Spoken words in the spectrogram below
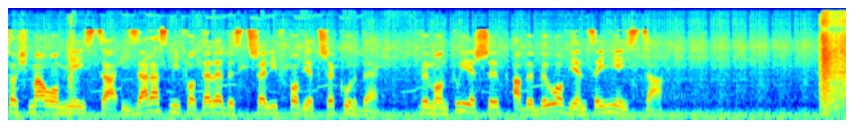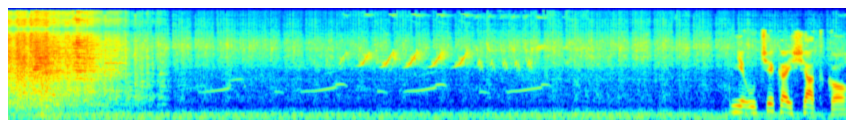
Coś mało miejsca i zaraz mi fotele wystrzeli w powietrze kurde. Wymontuję szyb, aby było więcej miejsca. Nie uciekaj siatko,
